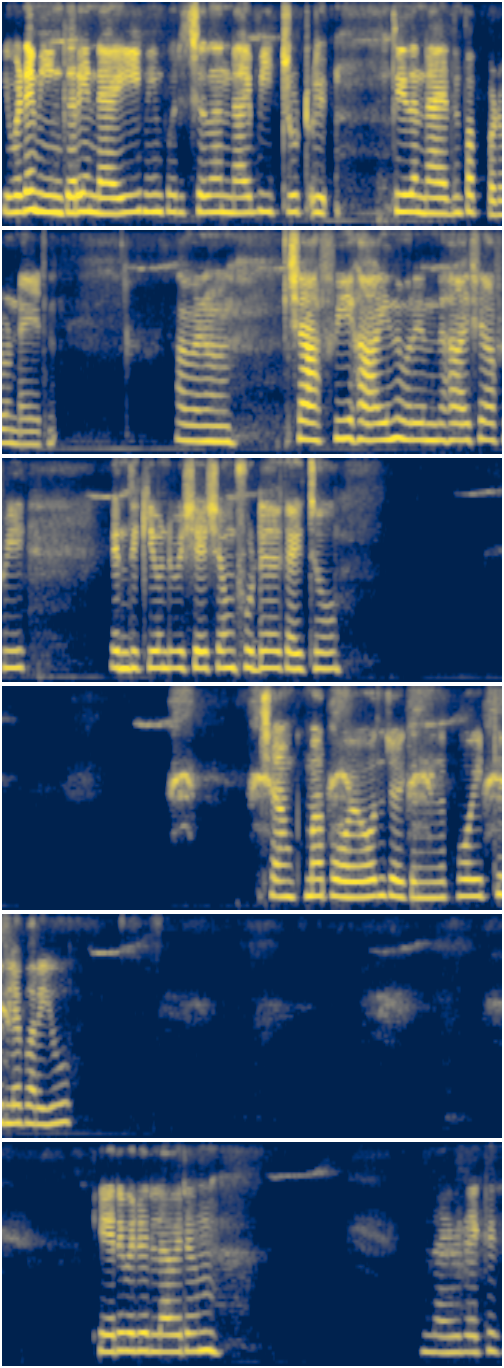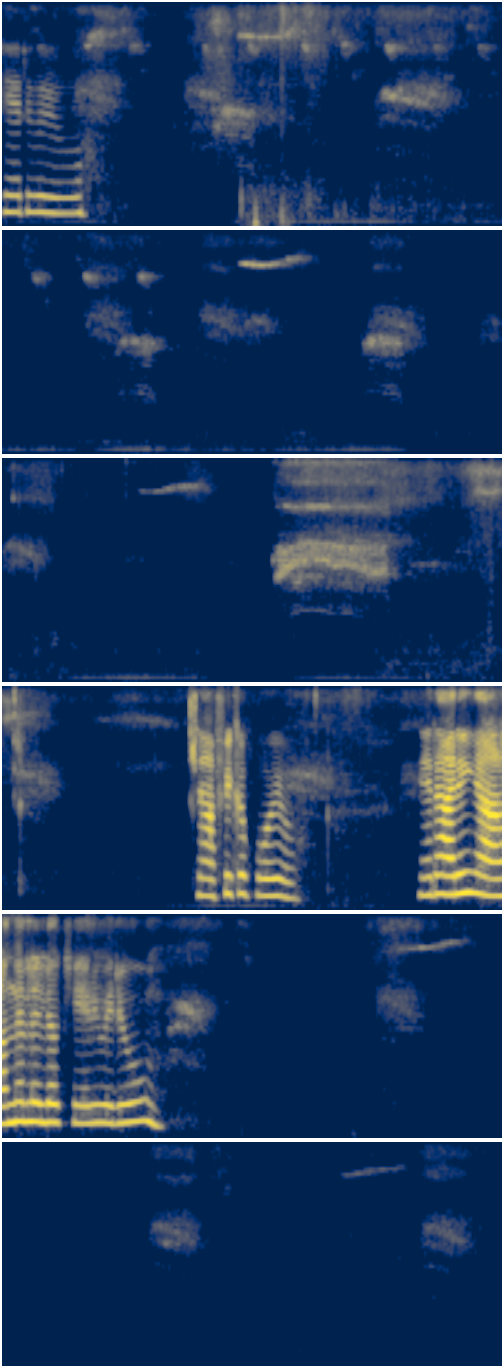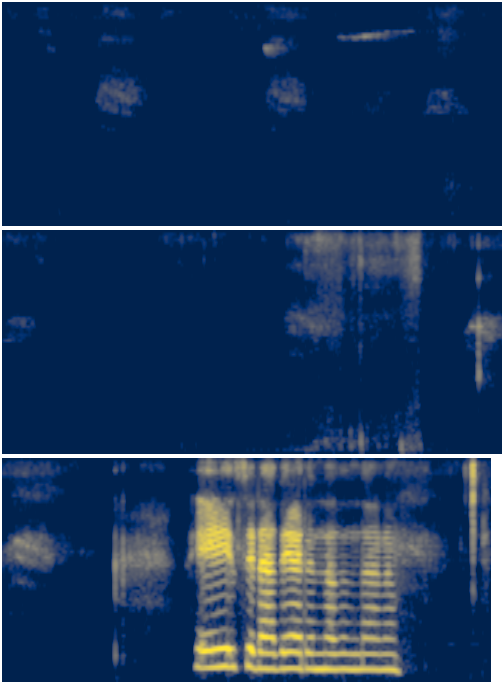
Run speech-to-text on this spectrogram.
ഇവിടെ മീൻ കറി ഉണ്ടായി. മീൻ പൊരിച്ചതുണ്ടായി. ബീറ്റ്റൂട്ട് ഇതുണ്ടായിരുന്നു. പപ്പടം ഉണ്ടായിരുന്നു. ഷാഫി ഹായ് എന്ന് പറയുന്നത് ഹായ് ഷാഫി. എന്തൊക്കെയുണ്ട് വിശേഷം? ഫുഡ് കഴിച്ചോ? ശ്യാംകുമാർ പോയോ എന്ന് ചോദിക്കുന്നത് പോയിട്ടില്ലേ പറയൂ. കയറി വരൂ എല്ലാവരും. ലൈവിലേക്ക് കയറി വരൂ. ഷാഫിയൊക്കെ പോയോ? നേരെ ആരെയും കാണുന്നില്ലല്ലോ. കയറി വരൂ. ഫേസ് ഇടാതെ വരുന്നത് എന്താണ്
